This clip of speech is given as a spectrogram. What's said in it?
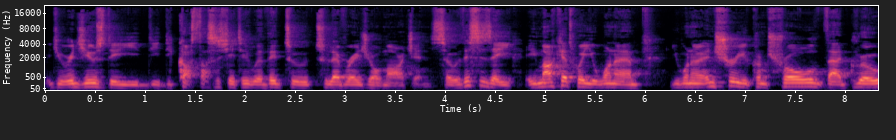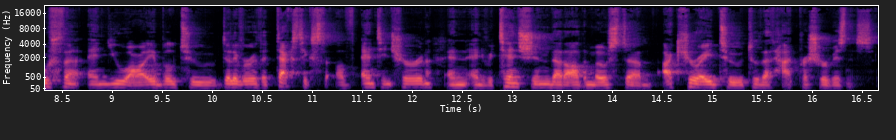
you reduce the, the, the cost associated with it to to leverage your margin. So this is a, a market where you want to you want to ensure you control that growth and you are able to deliver the tactics of anti churn and, and retention that are the most um, accurate to to that high pressure business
